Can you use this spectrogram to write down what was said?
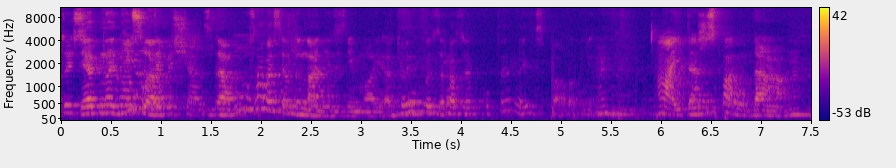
Тобто як наділа. весь час. Да, ну зараз я вже на ніч знімаю, а то якось зразу як купила і спала в ньому. Мгм. А, і навіть спали. Да. Мгм.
